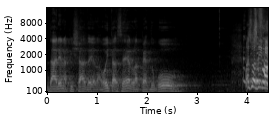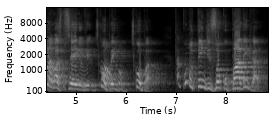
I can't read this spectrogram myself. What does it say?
da Arena Pichada aí, lá, 8 a 0 lá perto do gol. Mas, Deixa Ademir, eu falar um negócio pra você, desculpa, não, hein? Desculpa. Mas como tem desocupado, hein, cara?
